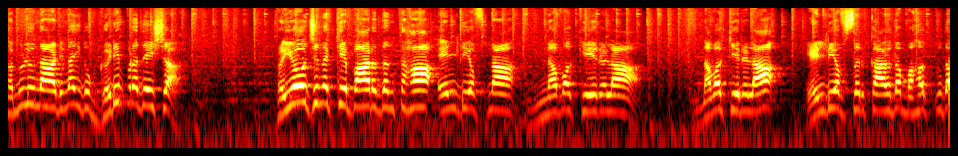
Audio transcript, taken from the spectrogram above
ತಮಿಳುನಾಡಿನ ಇದು ಗಡಿ ಪ್ರದೇಶ. ಪ್ರಯೋಜನಕ್ಕೆ ಬಾರದಂತಹ ಎಲ್ ಡಿ ಎಫ್ನ Navakerala Navakerala L D F ಸರ್ಕಾರದ ಮಹತ್ವದ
